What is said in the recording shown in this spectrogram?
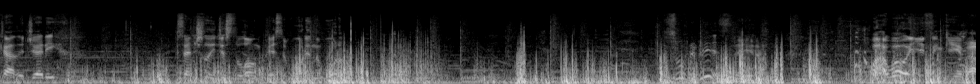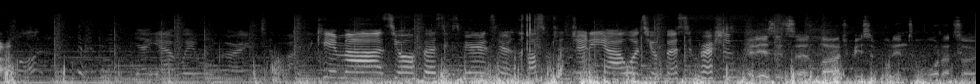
Check out the jetty. Essentially just a long piece of wood in the water. That's what it is, Nita. Wow, what were you thinking about? yeah, yeah, we will go to the fun. Kim, uh, it's your first experience here at the Busselton Jetty. Uh, what's your first impression? It is, it's a large piece of wood into water, so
